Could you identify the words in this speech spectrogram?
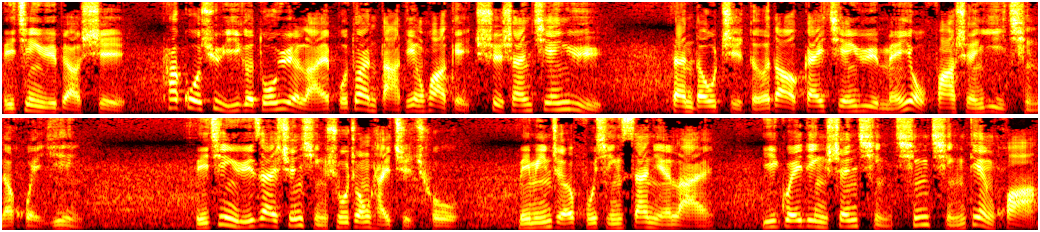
李静宇表示，他过去一个多月来不断打电话给赤山监狱，但都只得到该监狱没有发生疫情的回应。李静宇在申请书中还指出，李明哲服刑三年来，依规定申请亲情电话，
